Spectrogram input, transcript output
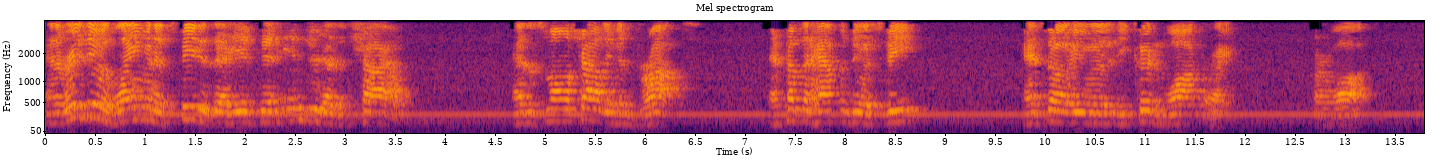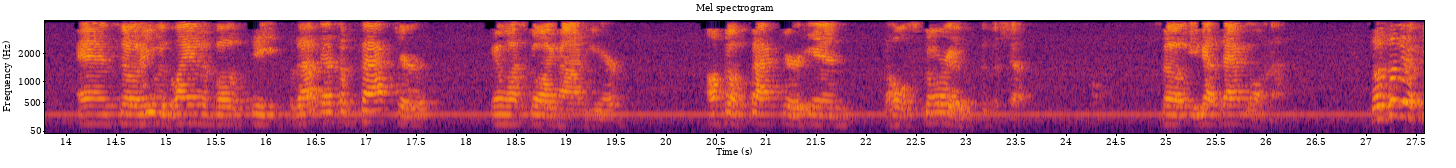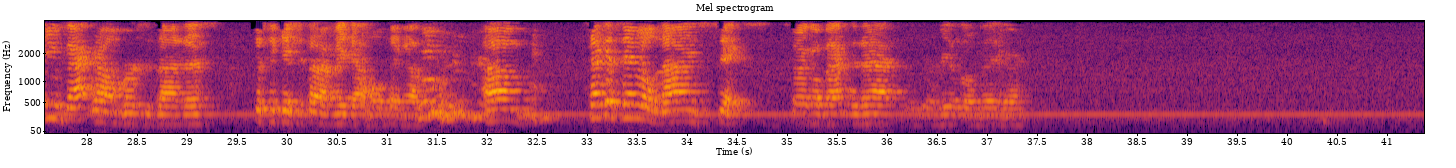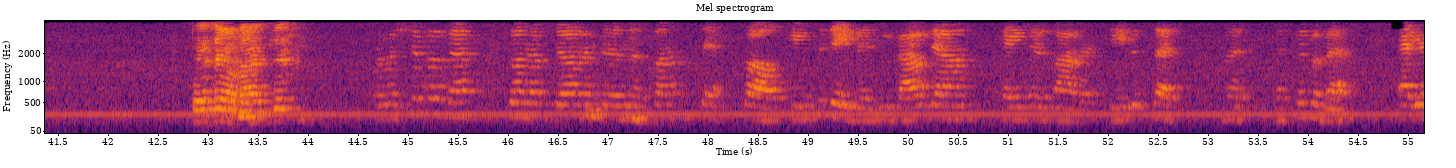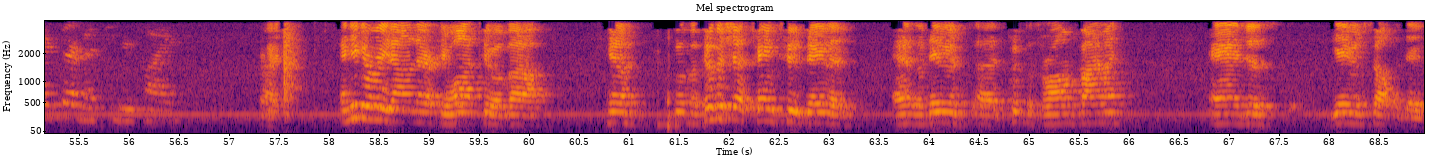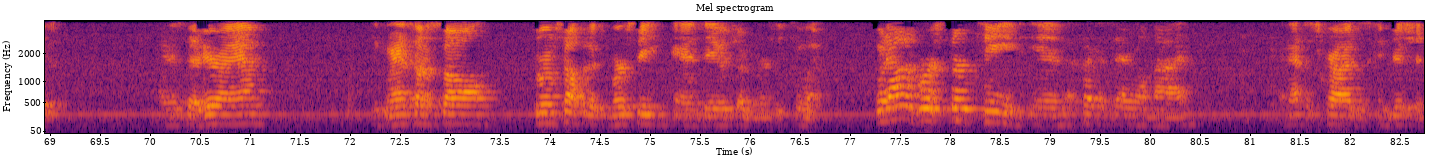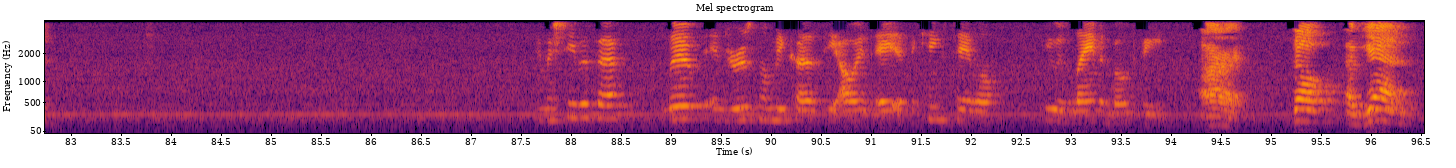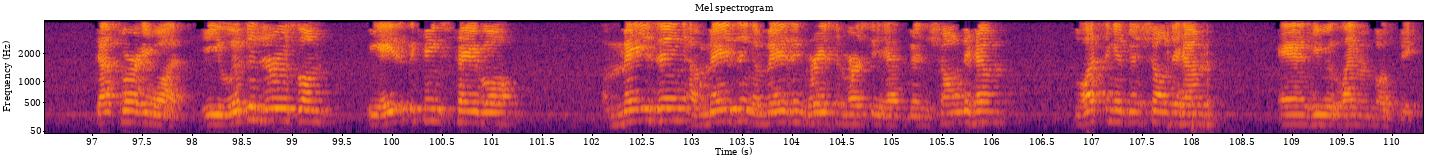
And the reason he was lame in his feet is that he had been injured as a child. As a small child, he'd been dropped. And something happened to his feet. And so he was he couldn't walk right. Or walk. And so he was lame in both feet. So that, that's a factor in what's going on here also a factor in the whole story of Mephibosheth. So you got that going on. So let's look at a few background verses on this, just in case you thought I made that whole thing up. Um, 2 Samuel 9, 6. So I go back to that. We're going to read a little bit here. Second Samuel 9, 6. For Mephibosheth son of Jonathan, the son of Saul, came to David, he bowed down, paying his honor. David said, Mephibosheth, at your service, he replied. Right. And you can read on there if you want to about him. Mephibosheth came to David, and David uh, took the throne finally, and just gave himself to David. And he said, here I am, the grandson of Saul, threw himself at his mercy, and David showed mercy to him. Go down to verse 13 in 2 Samuel 9, and that describes his condition. And Mephibosheth lived in Jerusalem because he always ate at the king's table. He was lame in both feet. All right. So again, that's where he was. He lived in Jerusalem. He ate at the king's table. Amazing, amazing, amazing grace and mercy had been shown to him. Blessing had been shown to him, and he was lame in both feet.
